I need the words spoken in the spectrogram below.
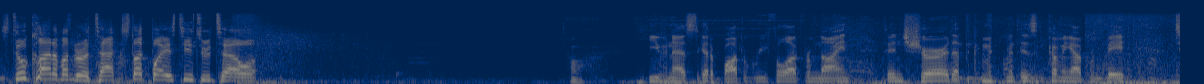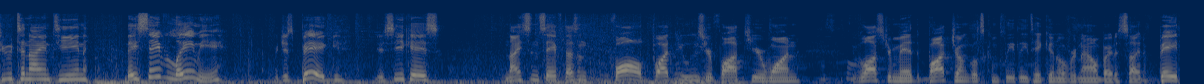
still kind of under attack, stuck by his T2 tower. Oh, he even has to get a bottle refill out from 9 to ensure that the commitment isn't coming out from B8. 2 to 19. They save Lamy, which is big. Your CK's nice and safe, doesn't fall, but you lose your bot tier 1. You've lost your mid. Bot jungle's completely taken over now by the side of B8.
